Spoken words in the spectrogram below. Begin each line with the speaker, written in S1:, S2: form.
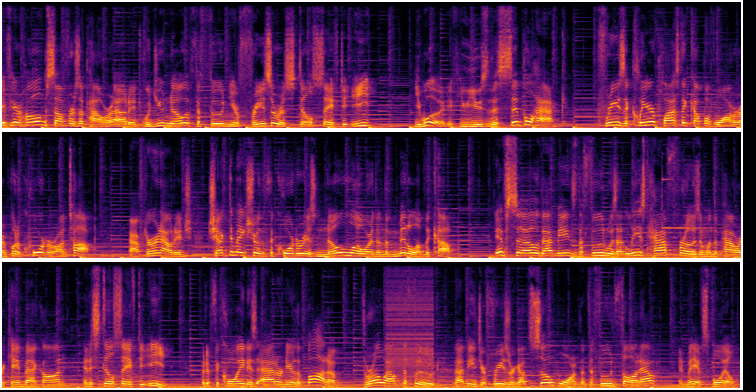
S1: If your home suffers a power outage, would you know if the food in your freezer is still safe to eat? You would if you use this simple hack. Freeze a clear plastic cup of water and put a quarter on top. After an outage, check to make sure that the quarter is no lower than the middle of the cup. If so, that means the food was at least half frozen when the power came back on and is still safe to eat. But if the coin is at or near the bottom, throw out the food. That means your freezer got so warm that the food thawed out and may have spoiled.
